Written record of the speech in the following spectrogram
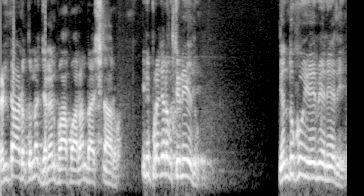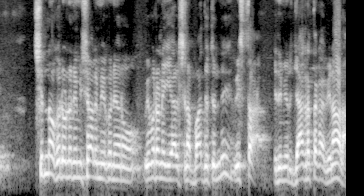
వెంటాడుతున్న జగన్ పాపాలని రాసినారు. ఇది ప్రజలకు తెలియదు. ఎందుకు ఏమి అనేది? చిన్న ఒక రెండు నిమిషాలు మీకు నేను వివరణ ఇవ్వాల్సిన బాధ్యత ఉంది. ఇస్తా ఇది మీరు జాగ్రత్తగా వినాలా?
